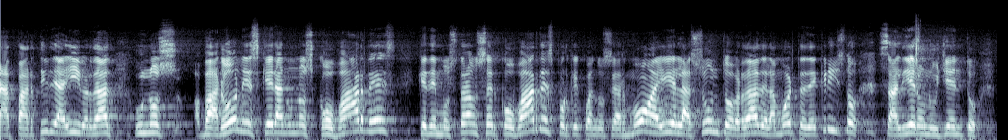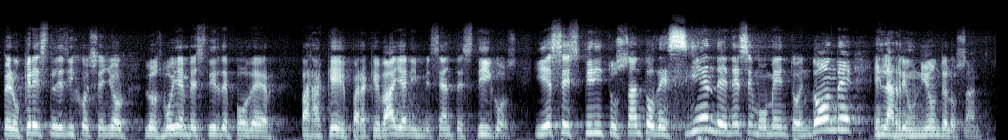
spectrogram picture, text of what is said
a partir de ahí, ¿verdad? Unos varones que eran unos cobardes, que demostraron ser cobardes, porque cuando se armó ahí el asunto, ¿verdad? De la muerte de Cristo, salieron huyendo. Pero ¿qué les dijo el Señor? Los voy a investir de poder. ¿Para qué? Para que vayan y sean testigos. Y ese Espíritu Santo desciende en ese momento. ¿En dónde? En la reunión de los santos.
